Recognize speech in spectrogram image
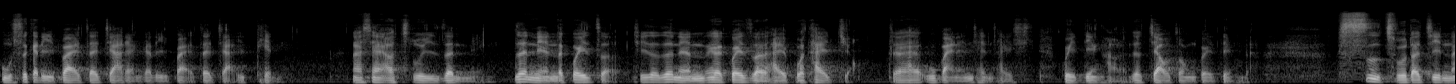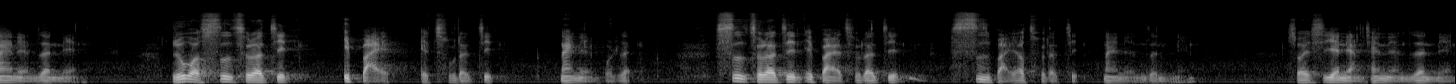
五十个礼拜，再加两个礼拜，再加一天。那现在要注意闰年，闰年的规则，其实闰年那个规则还不太久，这还五百年前才规定好了，就教宗规定的。四出的进那一年闰年，如果四出了进，一百也出了进，那一年不认。四出了进，一百出了进，四百要出了进，那一年闰年。所以西元两千年壬年，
